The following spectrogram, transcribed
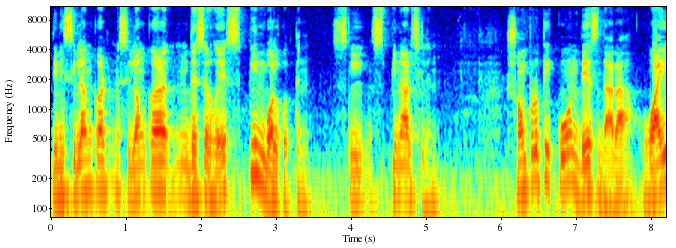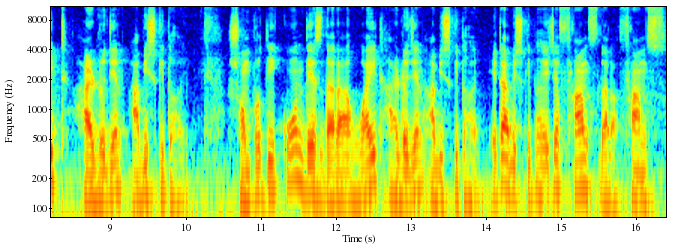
তিনি শ্রীলঙ্কার শ্রীলঙ্কার দেশের হয়ে স্পিন বল করতেন স্পিনার ছিলেন। সম্প্রতি কোন দেশ দ্বারা হোয়াইট হাইড্রোজেন আবিষ্কৃত হয়? সম্প্রতি কোন দেশ দ্বারা হোয়াইট হাইড্রোজেন আবিষ্কৃত হয়? এটা আবিষ্কৃত হয়েছে ফ্রান্স দ্বারা, ফ্রান্স।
